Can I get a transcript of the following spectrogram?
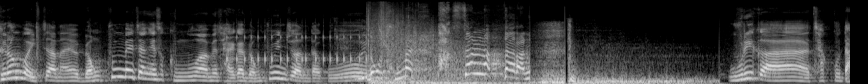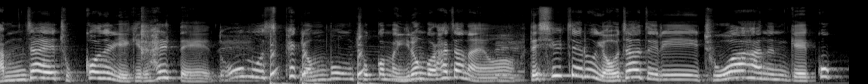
그런 거 있잖아요. 명품 매장에서 근무하면 자기가 명품인 줄 안다고. 너 정말 박살났다라는 우리가 자꾸 남자의 조건을 얘기를 할 때 너무 스펙, 연봉, 조건 막 이런 걸 하잖아요. 네. 근데 실제로 여자들이 좋아하는 게꼭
